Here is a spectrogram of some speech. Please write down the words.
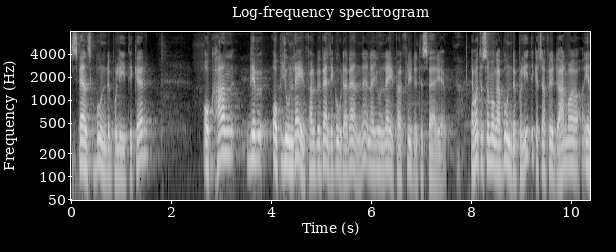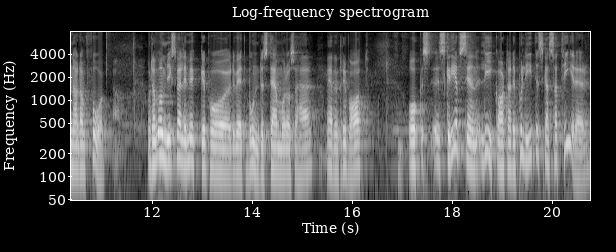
svensk bondepolitiker. Og han ble, og Jon Leifald ble veldig gode vänner når Jon Leifald flydde til Sverige. Det var ikke så mange bondepolitikere som flydde, han var en av de få. Och de umgicks veldig mye på du vet, bondestämmor og så her även privat, och skrev sen likartade politiska satirer.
